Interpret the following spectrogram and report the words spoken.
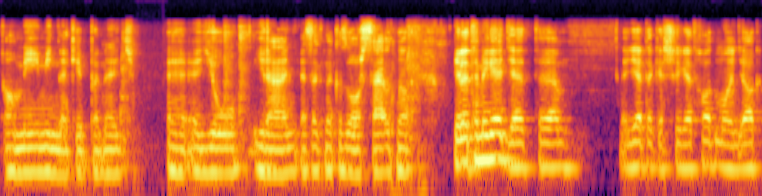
ami mindenképpen egy, egy jó irány ezeknek az országoknak. Illetve még egyet, egy érdekességet hadd mondjak,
